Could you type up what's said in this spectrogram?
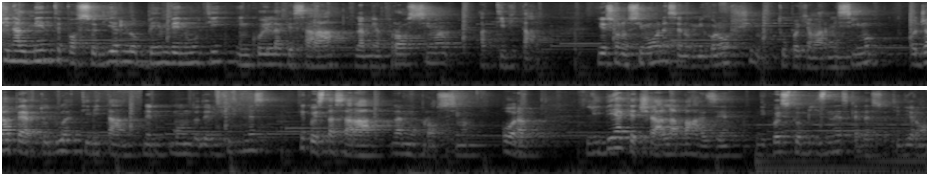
Finalmente posso dirlo, benvenuti in quella che sarà la mia prossima attività. Io sono Simone, se non mi conosci, ma tu puoi chiamarmi Simo. Ho già aperto due attività nel mondo del fitness e questa sarà la mia prossima. Ora, l'idea che c'è alla base di questo business, che adesso ti dirò,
